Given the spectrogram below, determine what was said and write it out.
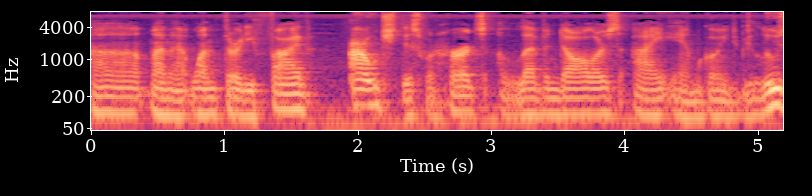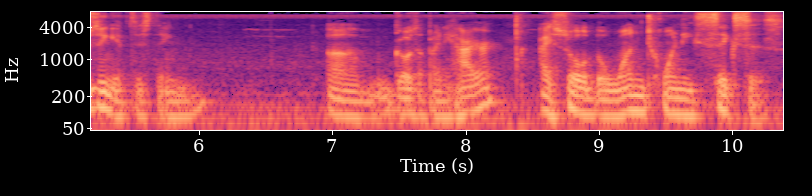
Uh, I'm at 135. Ouch, this one hurts. $11. I am going to be losing if this thing um, goes up any higher. I sold the 126s.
